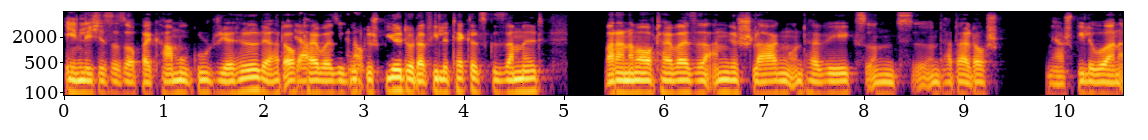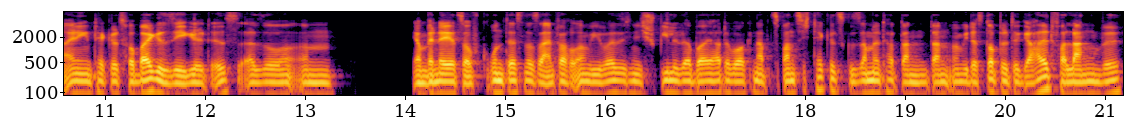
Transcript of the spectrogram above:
Ähnlich ist es auch bei Kamu Grugier Hill, der hat auch ja, teilweise genau. gut gespielt oder viele Tackles gesammelt, war dann aber auch teilweise angeschlagen unterwegs und, und hat halt auch ja, Spiele, wo er an einigen Tackles vorbeigesegelt ist. Also, ähm, ja, und wenn er jetzt aufgrund dessen, dass er einfach irgendwie, weiß ich nicht, Spiele dabei hatte, wo er knapp 20 Tackles gesammelt hat, dann, dann irgendwie das doppelte Gehalt verlangen will,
